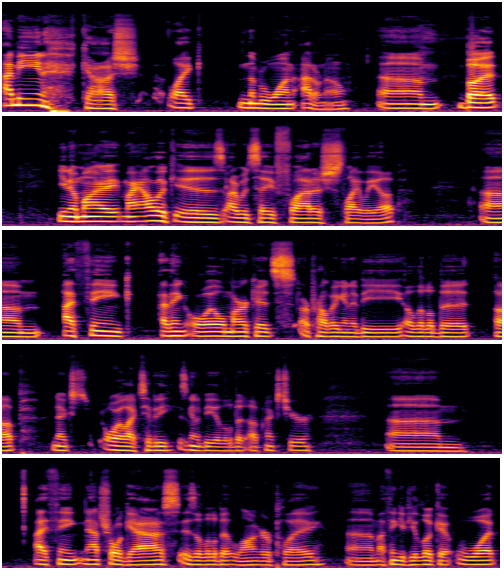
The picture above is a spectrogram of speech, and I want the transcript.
I mean, gosh, like number one, I don't know. Um, but you know, my my outlook is I would say flattish, slightly up. Um, I think I think oil markets are probably going to be a little bit up next. Oil activity is going to be a little bit up next year. Um, I think natural gas is a little bit longer play. Um, I think if you look at what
